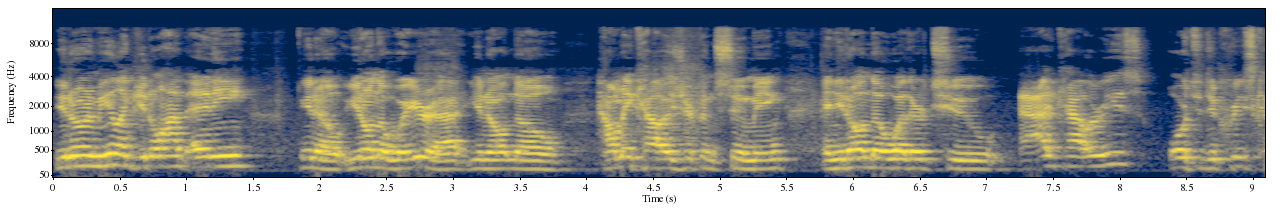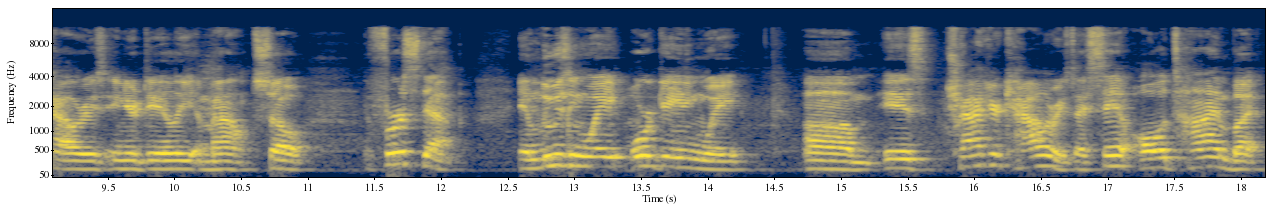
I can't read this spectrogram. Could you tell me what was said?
You know what I mean? Like, you don't have any, you know, you don't know where you're at. You don't know how many calories you're consuming, and you don't know whether to add calories or to decrease calories in your daily amount. So the first step in losing weight or gaining weight um, is track your calories. I say it all the time, but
